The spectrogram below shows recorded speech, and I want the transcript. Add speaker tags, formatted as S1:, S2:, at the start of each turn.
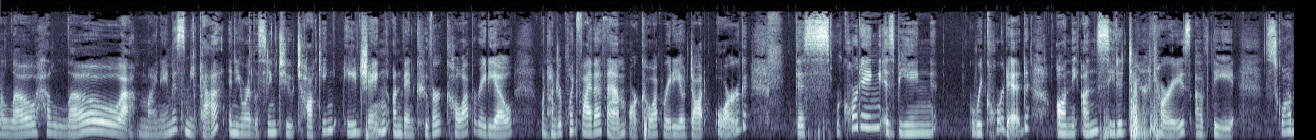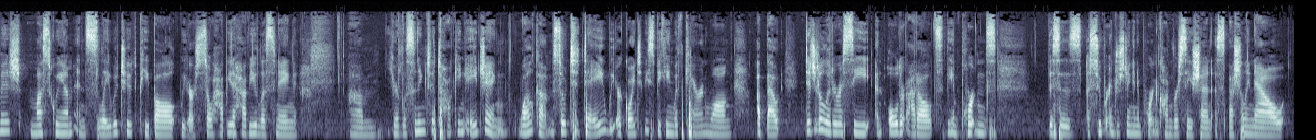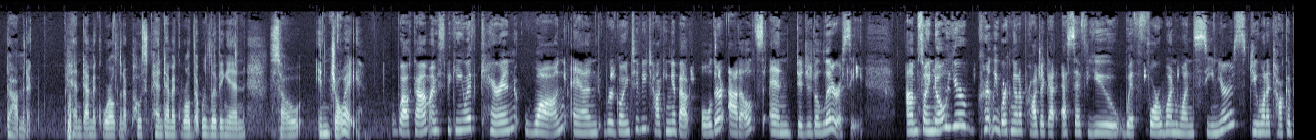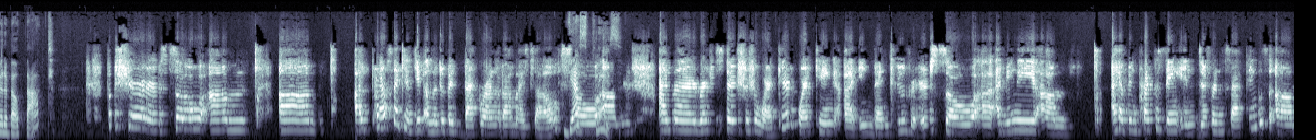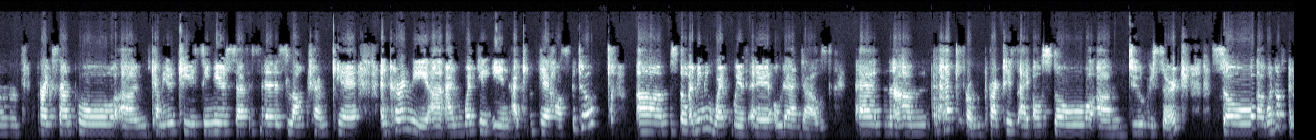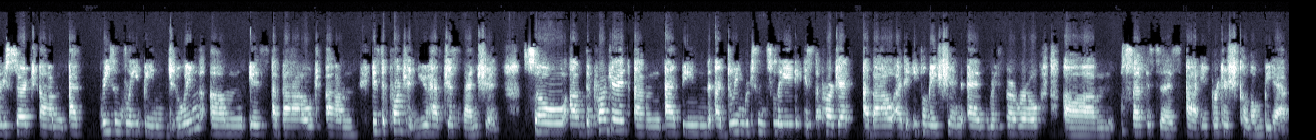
S1: Hello, hello. My name is Mika, and you are listening to Talking Aging on Vancouver Co op Radio 100.5 FM or coopradio.org. This recording is being recorded on the unceded territories of the Squamish, Musqueam, and Tsleil-Waututh people. We are so happy to have you listening. Um, you're listening to Talking Aging. Welcome. So, today we are going to be speaking with Karen Wong about digital literacy and older adults, the importance. This is a super interesting and important conversation, especially now um, in a pandemic world, in a post pandemic world that we're living in. So, enjoy. Welcome. I'm speaking with Karen Wong, and we're going to be talking about older adults and digital literacy. Um, so I know you're currently working on a project at SFU with 411 seniors. Do you want to talk a bit about that?
S2: For sure. So um, um, I, perhaps I can give a little bit background about myself.
S1: Yes,
S2: so,
S1: please. Um,
S2: I'm a registered social worker working uh, in Vancouver. So uh, I mainly um, I have been practicing in different settings. Um, for example, um, community senior services, long-term care, and currently uh, I'm working in acute care hospital. Um, so I mainly work with uh, older adults. And um, apart from practice, I also um, do research. So uh, one of the research um, I've recently been doing um, is about um, is the project you have just mentioned. So um, the project um, I've been uh, doing recently is the project about uh, the information and referral um, services uh, in British Columbia.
